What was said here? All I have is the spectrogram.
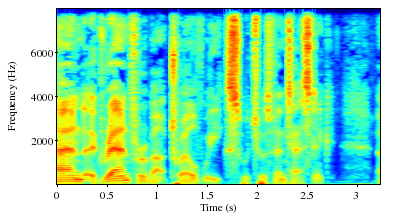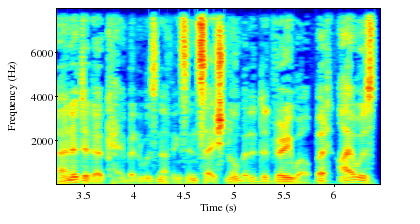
And it ran for about 12 weeks, which was fantastic. And it did okay, but it was nothing sensational, but it did very well. But I was,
